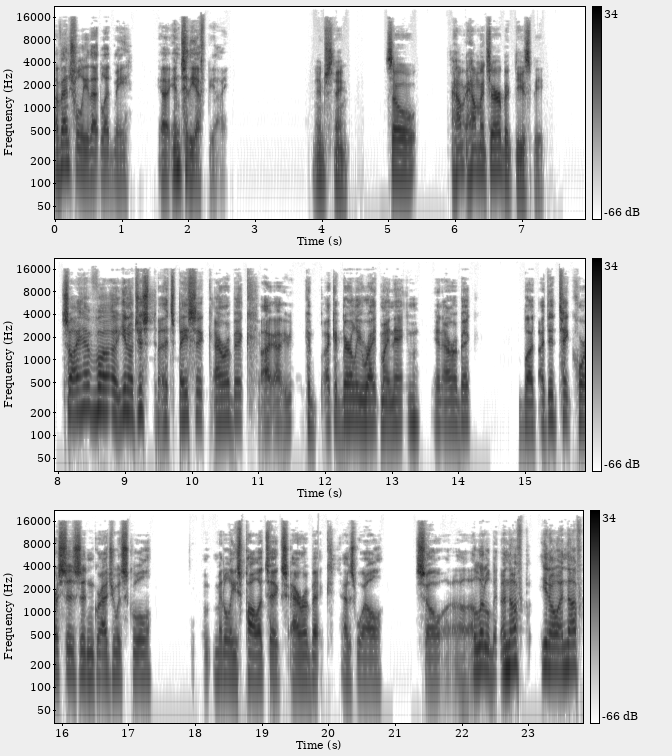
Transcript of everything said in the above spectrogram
eventually, that led me uh, into the FBI. Interesting. So, how how much Arabic do you speak? So I have, uh, you know, just it's basic Arabic. I, I could I could barely write my name in Arabic but I did take courses in graduate school, Middle East politics, Arabic as well. So uh, a little bit enough, you know, enough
